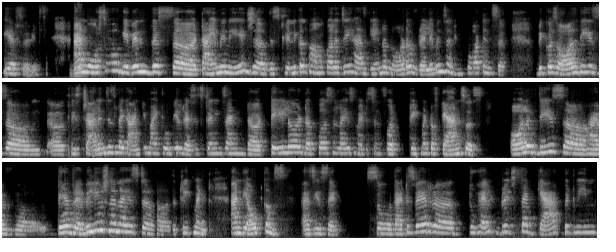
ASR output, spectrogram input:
Yes, sir. Yes, sir. And more so, given this uh, time and age, uh, this clinical pharmacology has gained a lot of relevance and importance, sir, because all these um, uh, these challenges like antimicrobial resistance and uh, tailored personalized medicine for treatment of cancers all of these uh, have uh, they have revolutionized uh, the treatment and the outcomes as you said So that is where uh, to help bridge that gap between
